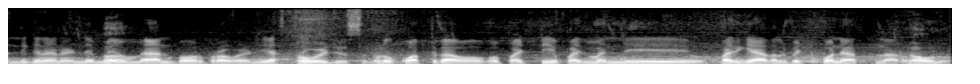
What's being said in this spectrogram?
అందుకనేనండి మేము మ్యాన్ పవర్ ప్రొవైడ్ చేస్తాం. ప్రొవైడ్ చేస్తున్నారు. ఇప్పుడు కొత్తగా ఒక పట్టి పది మంది పది గేదెలు పెట్టుకునేస్తున్నారు. అవును.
